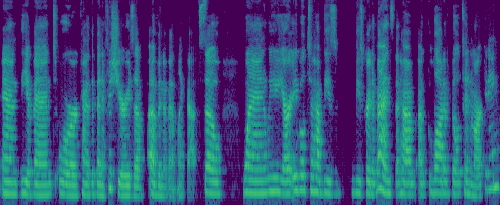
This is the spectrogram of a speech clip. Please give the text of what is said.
and the event or kind of the beneficiaries of, of an event like that. So when we are able to have these these great events that have a lot of built-in marketing,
